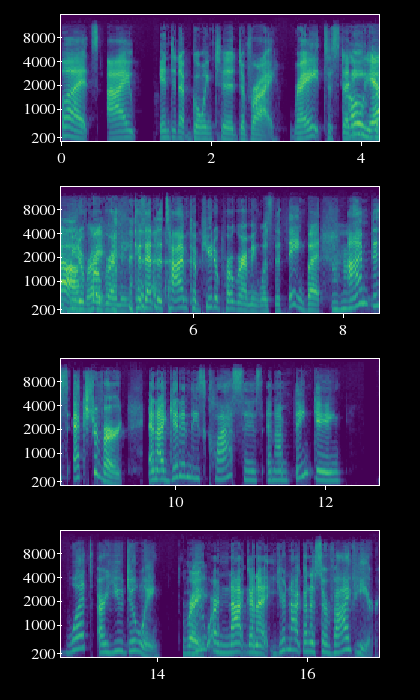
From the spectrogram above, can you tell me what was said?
but I ended up going to DeVry, right, to study oh, yeah, computer right. programming. Because at the time, computer programming was the thing. But mm-hmm. I'm this extrovert, and I get in these classes, and I'm thinking, what are you doing? Right. You are not gonna. You're not gonna survive here,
